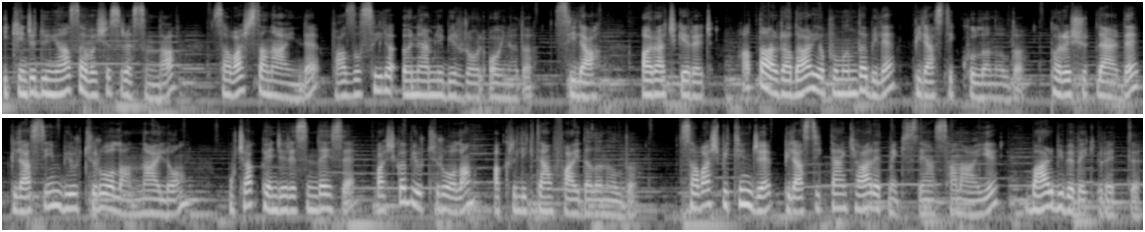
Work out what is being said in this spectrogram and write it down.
İkinci Dünya Savaşı sırasında savaş sanayinde fazlasıyla önemli bir rol oynadı. Silah, araç gereç, hatta radar yapımında bile plastik kullanıldı. Paraşütlerde plastiğin bir türü olan naylon, uçak penceresinde ise başka bir türü olan akrilikten faydalanıldı. Savaş bitince plastikten kâr etmek isteyen sanayi Barbie bebek üretti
